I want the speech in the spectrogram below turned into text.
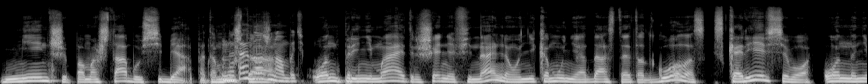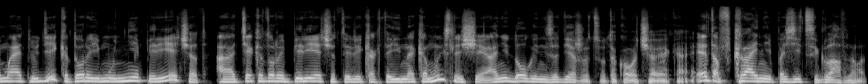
меньше по масштабу себя, потому ну, что должно быть. он принимает решение финально, он никому не отдаст этот голос. Скорее всего, он нанимает людей, которые ему не перечат, а те, которые перечат или как-то инакомыслящие, они долго не задерживаются у такого человека. Это в крайней позиции главного.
